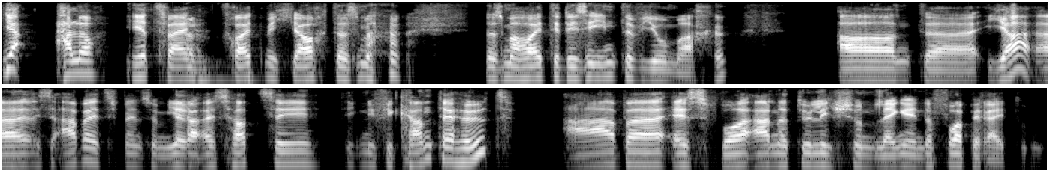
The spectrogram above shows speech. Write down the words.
Ja, hallo, ihr zwei. Ja. Freut mich auch, dass wir, dass wir heute dieses Interview machen. Und äh, ja, äh, das Arbeitspensum, ja, es hat sich signifikant erhöht, aber es war auch natürlich schon länger in der Vorbereitung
